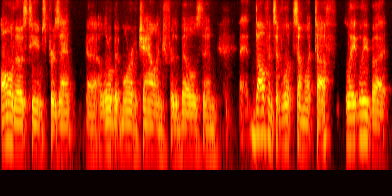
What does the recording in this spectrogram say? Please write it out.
all of those teams present uh, a little bit more of a challenge for the Bills than uh, Dolphins have looked somewhat tough lately, but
